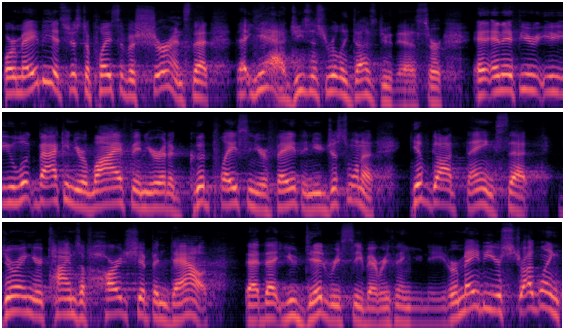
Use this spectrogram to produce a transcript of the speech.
or maybe it's just a place of assurance that, that yeah, Jesus really does do this. Or, and, and if you, you, you look back in your life and you're at a good place in your faith and you just want to give God thanks that during your times of hardship and doubt, that, that you did receive everything you need. Or maybe you're struggling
